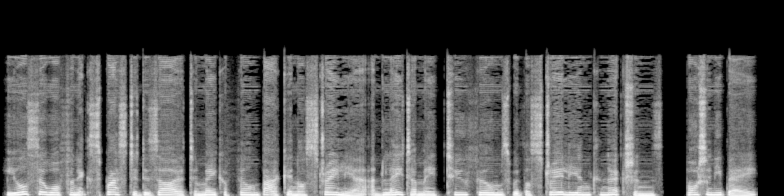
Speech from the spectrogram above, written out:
He also often expressed a desire to make a film back in Australia and later made two films with Australian connections, Botany Bay,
